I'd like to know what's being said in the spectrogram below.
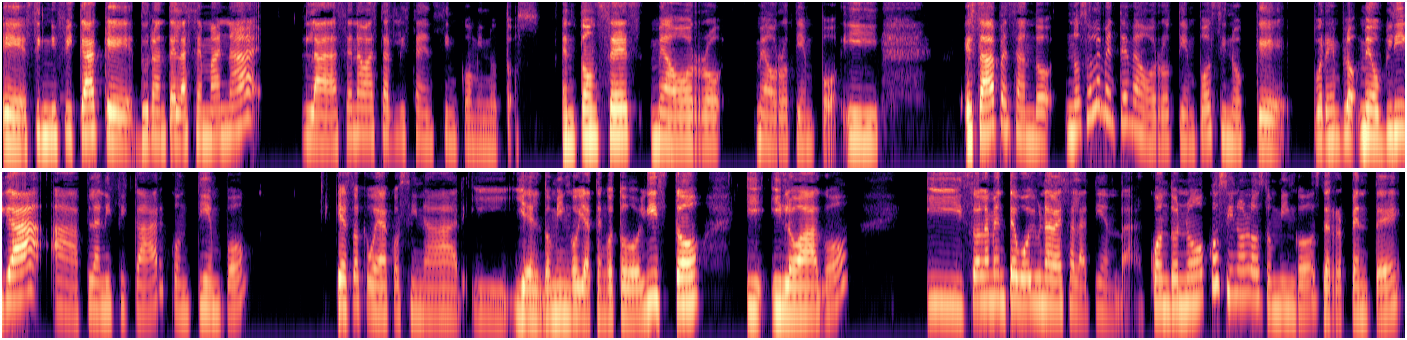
eh, significa que durante la semana la cena va a estar lista en cinco minutos. Entonces me ahorro, me ahorro tiempo. Y estaba pensando, no solamente me ahorro tiempo, sino que, por ejemplo, me obliga a planificar con tiempo qué es lo que voy a cocinar y, el domingo ya tengo todo listo y, y lo hago y solamente voy una vez a la tienda. Cuando no cocino los domingos, de repente,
